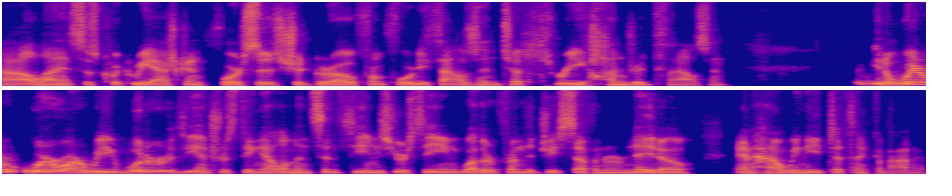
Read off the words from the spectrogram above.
alliance's quick reaction forces should grow from 40,000 to 300,000 you know where where are we what are the interesting elements and themes you're seeing whether from the g7 or nato and how we need to think about it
